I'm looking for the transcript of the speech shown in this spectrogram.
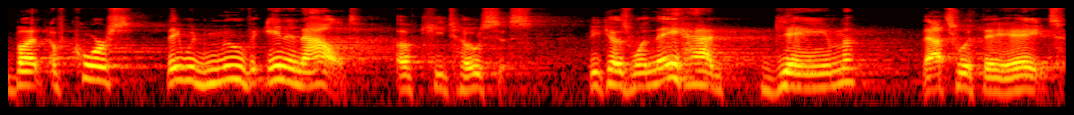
but of course, they would move in and out of ketosis because when they had game, that's what they ate.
